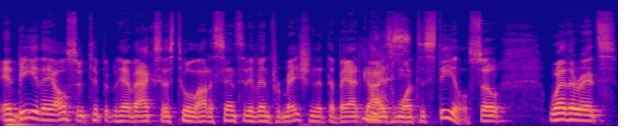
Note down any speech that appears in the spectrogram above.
And B, they also typically have access to a lot of sensitive information that the bad guys yes. want to steal. So whether it's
